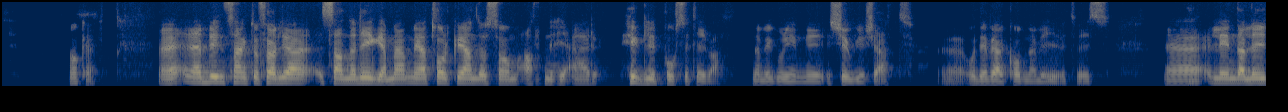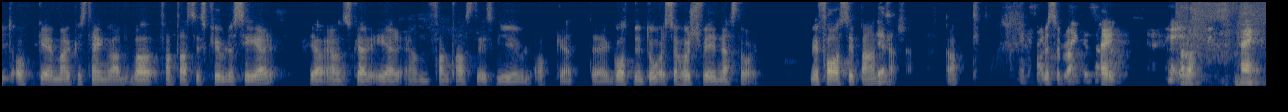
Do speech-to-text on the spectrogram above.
Okej. Okay. Eh, det blir intressant att följa sannoliken, men, men jag tolkar ändå som att ni är hyggligt positiva när vi går in i 2021. Eh, och det välkomnar vi givetvis. Eh, Linda Lyth och Marcus Tengvall, var fantastiskt kul att se er. Jag önskar er en fantastisk jul och ett gott nytt år, så hörs vi nästa år. Med facit på hand ja. kanske. Ja. Exakt. Ha det så bra. Hej! Hej! Hej.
